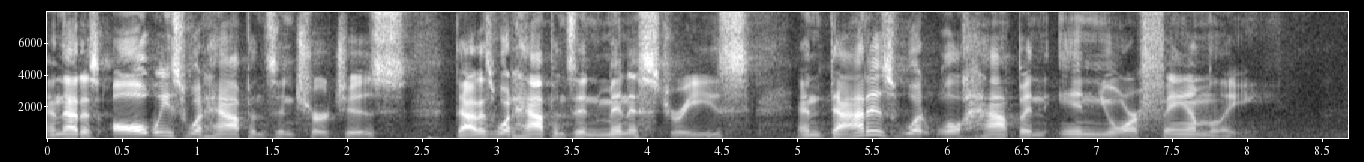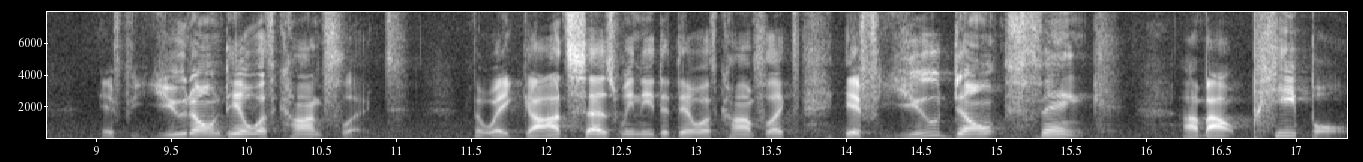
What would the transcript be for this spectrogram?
And that is always what happens in churches, that is what happens in ministries, and that is what will happen in your family. If you don't deal with conflict the way God says we need to deal with conflict, if you don't think about people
